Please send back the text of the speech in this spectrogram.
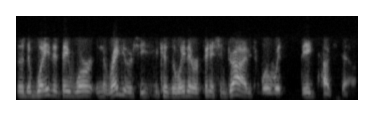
the, the way that they were in the regular season because the way they were finishing drives were with big touchdowns.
